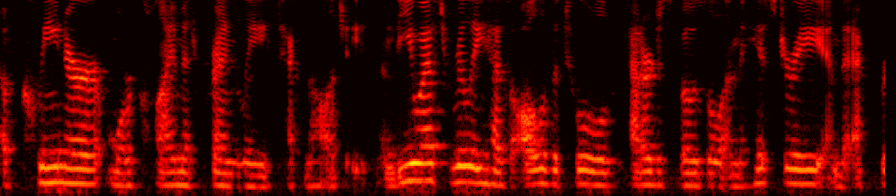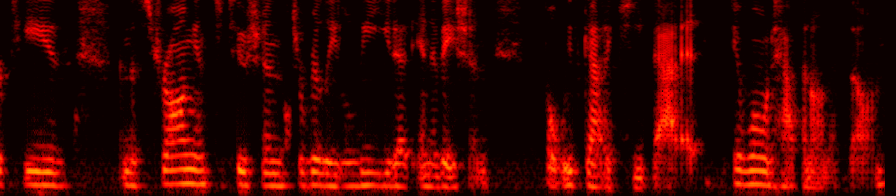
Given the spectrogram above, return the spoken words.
of cleaner more climate friendly technologies. And the US really has all of the tools at our disposal and the history and the expertise and the strong institutions to really lead at innovation. But we've got to keep at it. It won't happen on its own.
